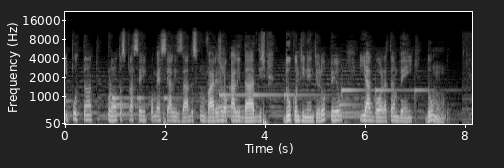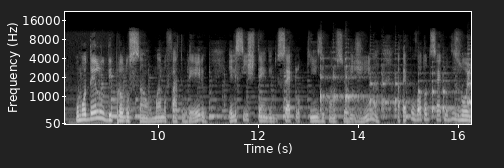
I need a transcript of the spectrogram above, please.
e, portanto, prontas para serem comercializadas com várias localidades do continente europeu e agora também do mundo. O modelo de produção manufatureiro ele se estende do século XV, quando se origina, até por volta do século XVIII,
